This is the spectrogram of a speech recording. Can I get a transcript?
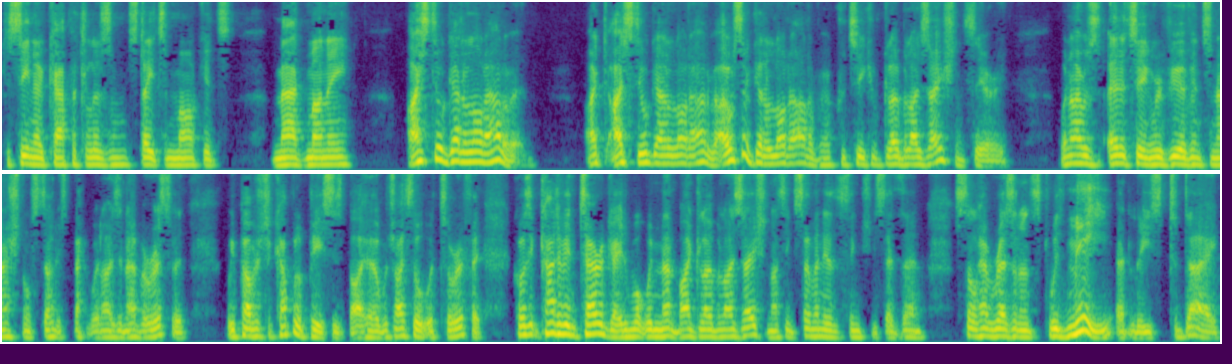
Casino Capitalism, States and Markets, Mad Money, I still get a lot out of it. I, I still get a lot out of it. I also get a lot out of her critique of globalization theory. When I was editing Review of International Studies back when I was in Aberystwyth, we published a couple of pieces by her, which I thought were terrific because it kind of interrogated what we meant by globalization. I think so many of the things she said then still have resonance with me, at least today.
